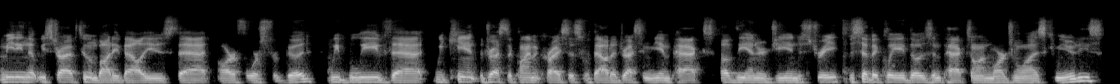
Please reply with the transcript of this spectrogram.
meaning that we strive to embody values that are a force for good. We believe that we can't address the climate crisis without addressing the impacts of the energy industry, specifically those impacts on marginalized communities.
